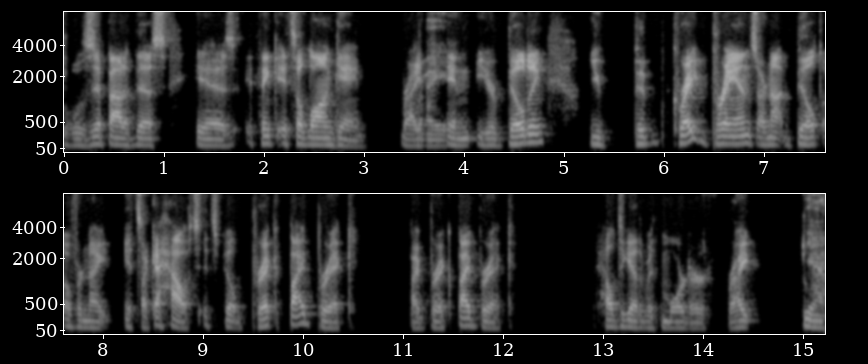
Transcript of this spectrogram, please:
we'll zip out of this is i think it's a long game right, right. and you're building you great brands are not built overnight. It's like a house. It's built brick by brick by brick by brick held together with mortar, right? Yeah.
